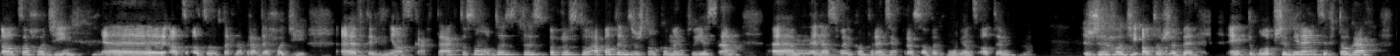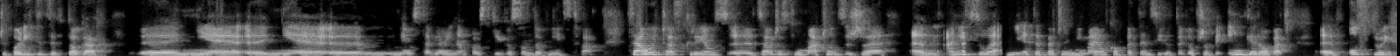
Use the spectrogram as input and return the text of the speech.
o co chodzi, o, o co tak naprawdę chodzi w tych wnioskach. Tak? To, są, to, jest, to jest po prostu, a potem zresztą komentuje sam na swoich konferencjach prasowych, mówiąc o tym, że chodzi o to, żeby, jak to było, przebierańcy w togach, czy politycy w togach nie, e, nie, nie ustawiali nam polskiego sądownictwa. Cały czas kryjąc, e, cały czas tłumacząc, że ani SUE, ani ETPC nie mają kompetencji do tego, żeby ingerować w ustrój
